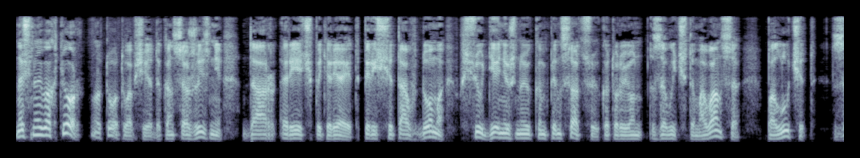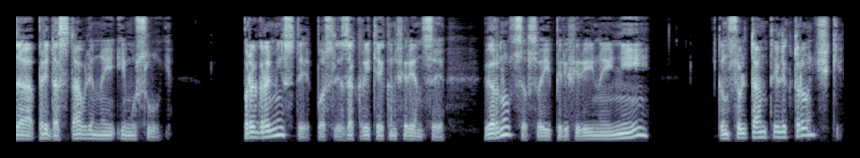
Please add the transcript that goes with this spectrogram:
Ночной вахтер, ну, тот вообще до конца жизни дар речь потеряет, пересчитав дома всю денежную компенсацию, которую он за вычетом аванса получит за предоставленные им услуги. Программисты после закрытия конференции вернутся в свои периферийные НИИ, консультанты-электронщики,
